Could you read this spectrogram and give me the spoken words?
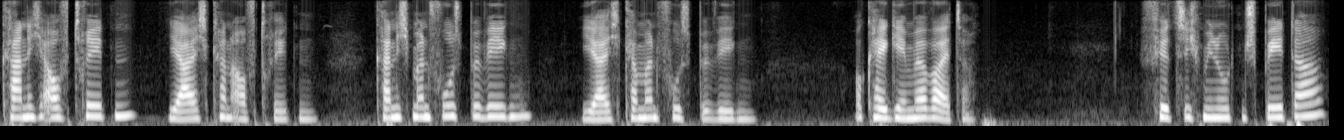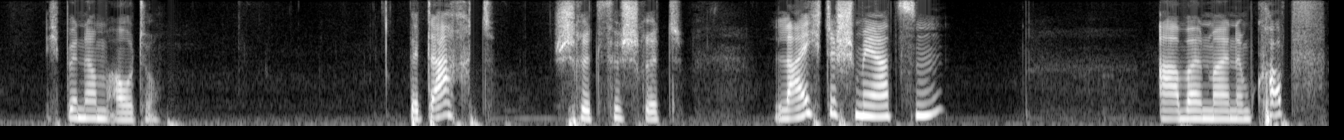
Kann ich auftreten? Ja, ich kann auftreten. Kann ich meinen Fuß bewegen? Ja, ich kann meinen Fuß bewegen. Okay, gehen wir weiter. 40 Minuten später, ich bin am Auto. Bedacht, Schritt für Schritt. Leichte Schmerzen, aber in meinem Kopf,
